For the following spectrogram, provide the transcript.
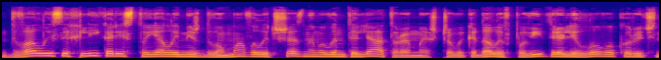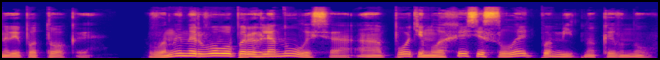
Два лисих лікарі стояли між двома величезними вентиляторами, що викидали в повітря лілово-коричневі потоки. Вони нервово переглянулися, а потім Лахесіс ледь помітно кивнув.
